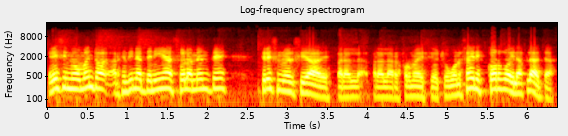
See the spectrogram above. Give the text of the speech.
En ese momento Argentina tenía solamente tres universidades para la, para la reforma de 18, Buenos Aires, Córdoba y La Plata.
